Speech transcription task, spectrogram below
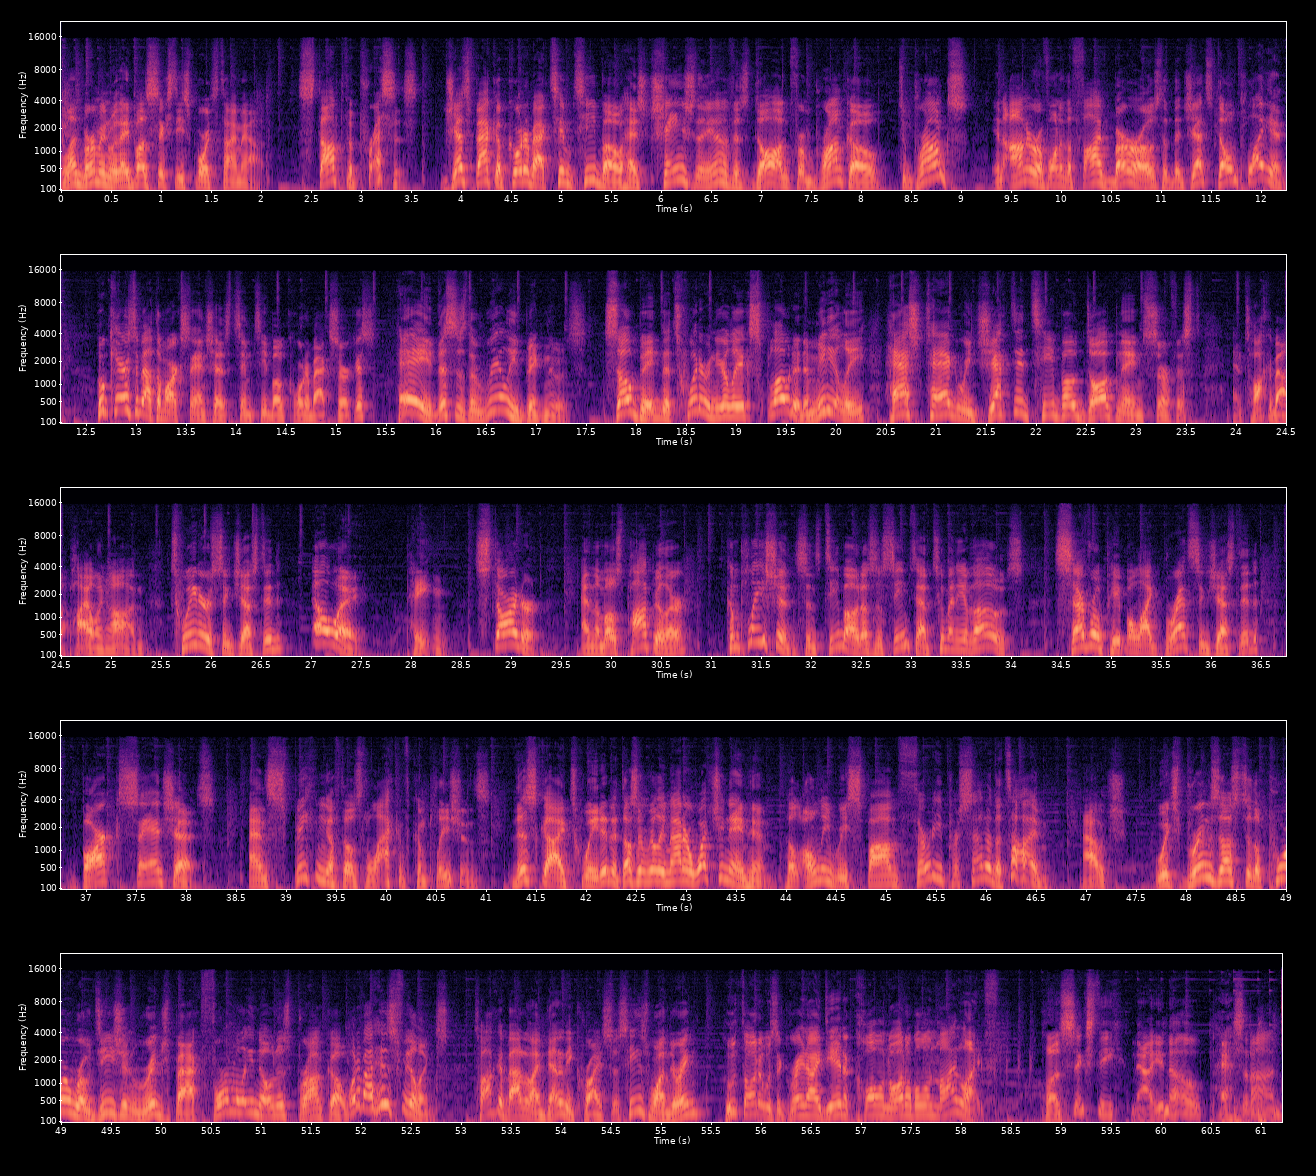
Len Berman with a Buzz 60 Sports timeout. Stop the presses. Jets backup quarterback Tim Tebow has changed the name of his dog from Bronco to Bronx in honor of one of the five boroughs that the Jets don't play in. Who cares about the Mark Sanchez Tim Tebow quarterback circus? Hey, this is the really big news. So big that Twitter nearly exploded. Immediately, hashtag rejected Tebow dog name surfaced, and talk about piling on. Tweeters suggested Elway, Peyton, Starter, and the most popular, completion, since Tebow doesn't seem to have too many of those. Several people like Brett suggested Bark Sanchez. And speaking of those lack of completions, this guy tweeted it doesn't really matter what you name him, he'll only respond 30% of the time. Ouch. Which brings us to the poor Rhodesian Ridgeback, formerly known as Bronco. What about his feelings? Talk about an identity crisis. He's wondering who thought it was a great idea to call an audible in my life? Buzz 60, now you know. Pass it on.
